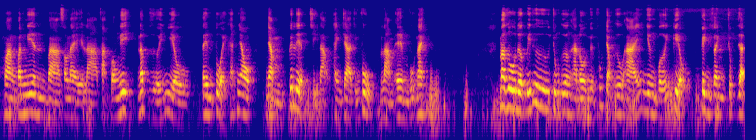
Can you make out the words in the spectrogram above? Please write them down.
Hoàng Văn Nghiên và sau này là Phạm Quang Nghị nấp dưới nhiều tên tuổi khác nhau nhằm quyết liệt chỉ đạo thanh tra chính phủ làm êm vụ này. Mặc dù được Bí thư Trung ương Hà Nội Nguyễn Phú Trọng ưu ái nhưng với kiểu kinh doanh trục giật,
